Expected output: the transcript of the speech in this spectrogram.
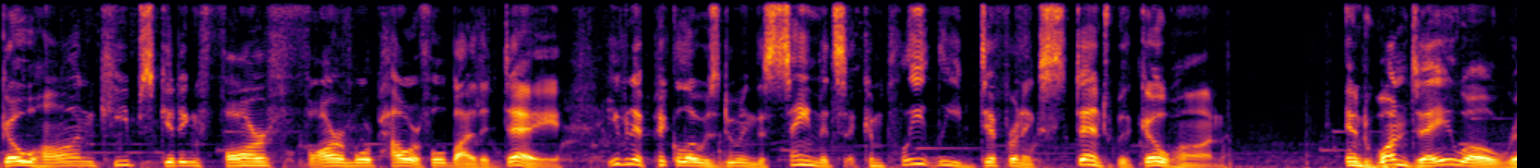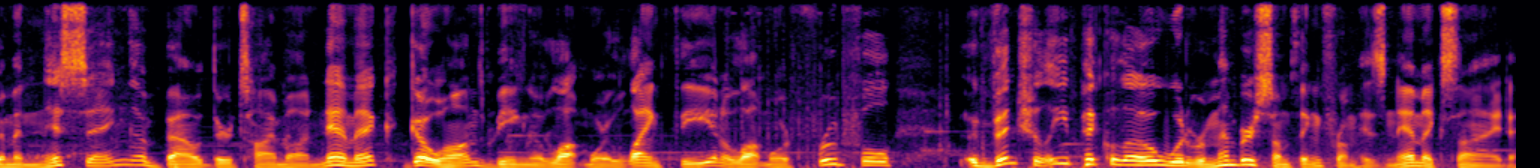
Gohan keeps getting far, far more powerful by the day. Even if Piccolo is doing the same, it's a completely different extent with Gohan. And one day, while reminiscing about their time on Namek, Gohan's being a lot more lengthy and a lot more fruitful, Eventually, Piccolo would remember something from his Namek side,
